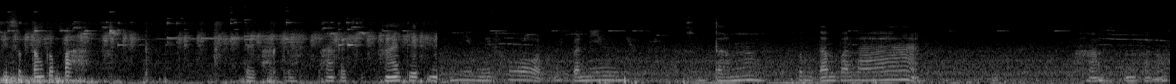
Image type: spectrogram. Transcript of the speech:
กินสมตำกับป่า ได้พักเลยพากันหาเก็บเนี่ยมีหมูทอดมีปลานิ่มส้มตำส้มตำปลาร้าผักนะคะเนาะ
